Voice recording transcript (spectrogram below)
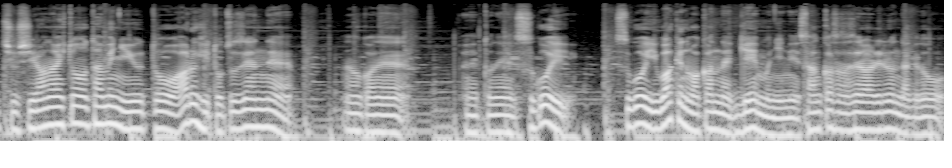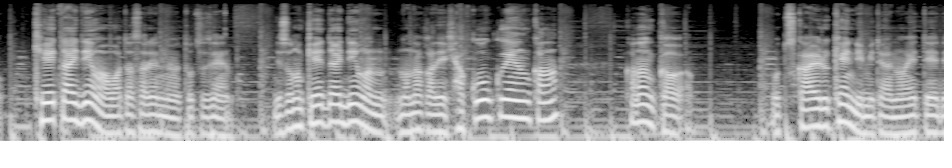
一応知らない人のために言うとある日突然ねなんかねえっ、ー、とねすごいすごいわけのわかんないゲームにね参加させられるんだけど携帯電話を渡されるのよ突然。でその携帯電話の中で100億円かな？かなんかを使える権利みたいのを得て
